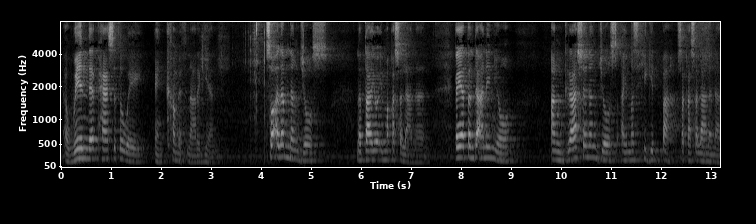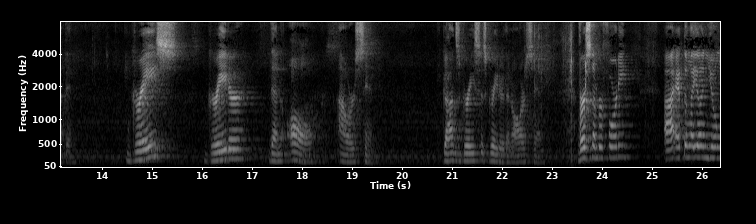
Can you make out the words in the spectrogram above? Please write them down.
a wind that passeth away and cometh not again. So alam ng Diyos na tayo ay makasalanan. Kaya tandaan ninyo, ang grasya ng Diyos ay mas higit pa sa kasalanan natin. Grace greater than all our sin. God's grace is greater than all our sin. Verse number 40, uh, ito ngayon yung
